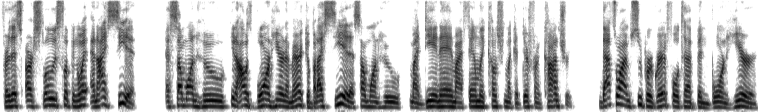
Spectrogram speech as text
for this are slowly slipping away. And I see it as someone who, you know, I was born here in America, but I see it as someone who my DNA and my family comes from like a different country. That's why I'm super grateful to have been born here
